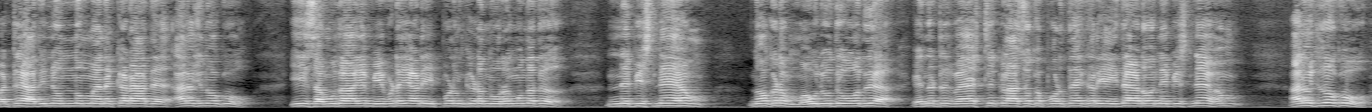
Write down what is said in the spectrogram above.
പക്ഷേ അതിനൊന്നും മെനക്കെടാതെ ആലോചിച്ച് നോക്കൂ. ഈ സമുദായം എവിടെയാണ് ഇപ്പോഴും കിടന്നുറങ്ങുന്നത്? നബി സ്നേഹം. നോക്കണം മൗലൂദ് ഓതുക. എന്നിട്ട് വേസ്റ്റ് ക്ലാസ് ഒക്കെ പുറത്തേക്ക് എറിയുക ഇതാണോ നബി സ്നേഹം? ആലോചിച്ച് നോക്കൂ.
